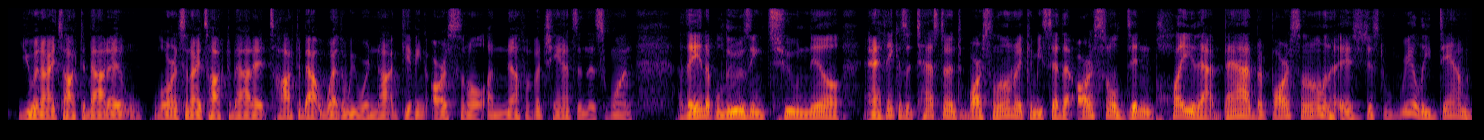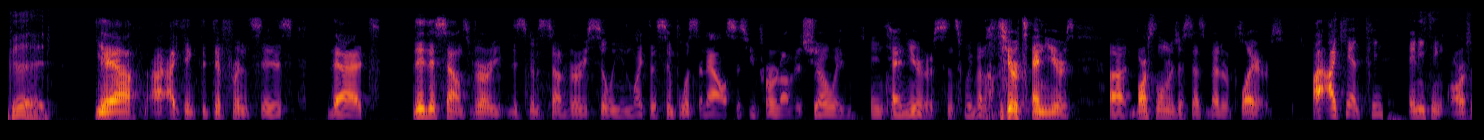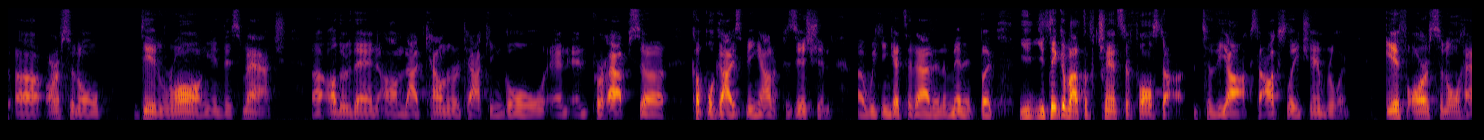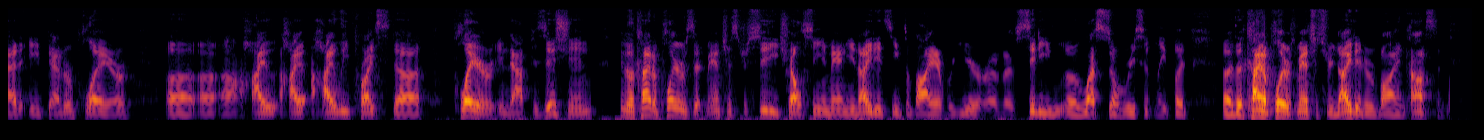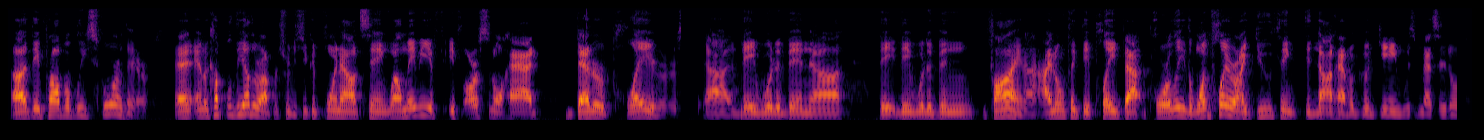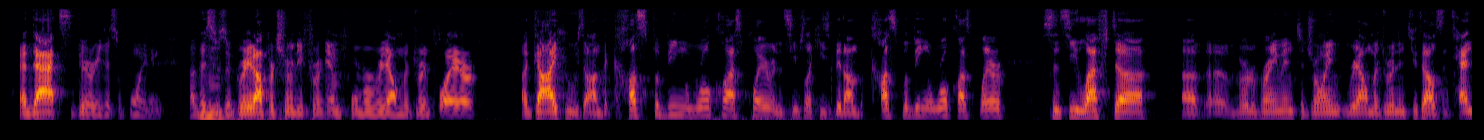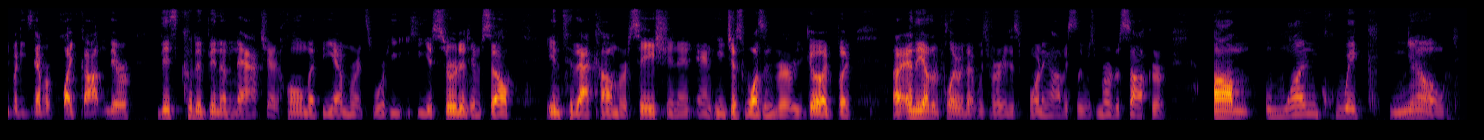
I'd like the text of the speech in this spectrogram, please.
you and I talked about it. Lawrence and I talked about it, talked about whether we were not giving Arsenal enough of a chance in this one. They end up losing 2-0. And I think as a testament to Barcelona, it can be said that Arsenal didn't play that bad, but Barcelona is just really damn good. Yeah, I think the difference is that this sounds very this is going to sound very silly and like the simplest analysis you've heard on the show in in 10 years since we've been on here 10 years uh, barcelona just has better players. I, I can't pin anything Ar- uh, arsenal did wrong in this match uh, other than um, that counter-attacking goal and and perhaps uh, a couple guys being out of position. Uh, we can get to that in a minute. But you, you think about the chance that falls to, to the ox to oxlade-chamberlain if arsenal had a better player uh, a, high, high, highly priced player in that position, you know, the kind of players that Manchester City, Chelsea, and Man United seem to buy every year. Uh, City uh, less so recently, but uh, the kind of players Manchester United are buying constantly. Uh, they probably score there. And, and, a couple of the other opportunities you could point out saying, well, maybe if, if Arsenal had better players, uh, they would have been uh, they, they would have been fine. I, I don't think they played that poorly. The one player I do think did not have a good game was Mesut, and that's very disappointing. Uh, this mm. was a great opportunity for him, former Real Madrid player, a guy who's on the cusp of being a world class player, and it seems like he's been on the cusp of being a world class player since he left uh, uh, uh, Werder Bremen to join Real Madrid in 2010, but he's never quite gotten there. This could have been a match at home at the Emirates where he, he asserted himself into that conversation, and, and he just wasn't very good. But uh, and the other player that was very disappointing, obviously, was Mertesacker. Um, one quick note.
